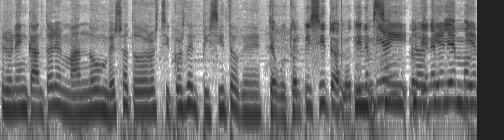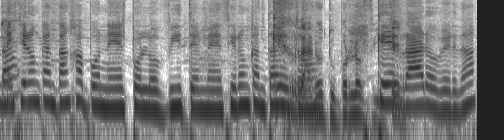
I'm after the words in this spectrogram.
Pero un encanto, les mando un beso a todos los chicos del pisito que... ¿Te gustó el pisito? ¿Lo tienen bien? Sí, ¿Lo, tienen tienen bien, me hicieron cantar en japonés por los Beatles, me hicieron cantar Qué de todo. raro tú por los Qué Beatles. raro, ¿verdad?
